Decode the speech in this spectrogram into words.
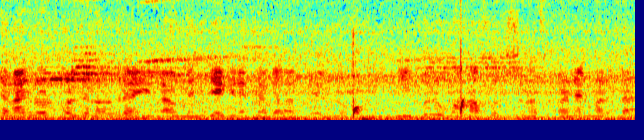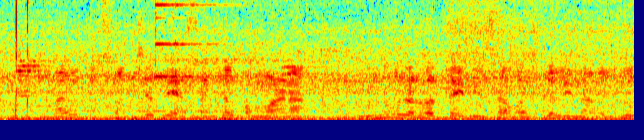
ಚೆನ್ನಾಗಿ ನೋಡ್ಕೊಳ್ದೆ ಹೋದರೆ ಇಲ್ಲಿ ನಾವು ನೆಮ್ಮದಿಯಾಗಿರೋಕ್ಕಾಗಲ್ಲ ಅಂತ ಹೇಳಿದ್ರು. ಇಬ್ಬರು ಮಹಾಪುರುಷನ ಸ್ಮರಣೆ ಮಾಡ್ತಾ ನಾವಿಬ್ಬರು ಸ್ವಚ್ಛತೆಯ ಸಂಕಲ್ಪ ಮಾಡೋಣ. ಮುನ್ನೂರ ಅರವತ್ತೈದು ದಿವಸ ವರ್ಷದಲ್ಲಿ ನಾವೆಲ್ಲರೂ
